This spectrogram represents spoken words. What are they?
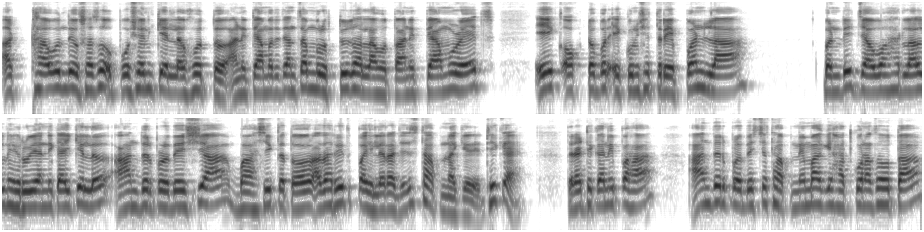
अठ्ठावन्न दिवसाचं उपोषण केलं होतं आणि त्यामध्ये त्यांचा मृत्यू झाला होता. आणि त्यामुळेच एक ऑक्टोबर एकोणीसशे त्रेपन्नला पंडित जवाहरलाल नेहरू यांनी काय केलं? आंध्र प्रदेश या भाषिक तत्वावर आधारित पहिल्या राज्याची स्थापना केली. ठीक आहे? तर या ठिकाणी पहा. आंध्र प्रदेशच्या स्थापनेमागे हात कोणाचा होता?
